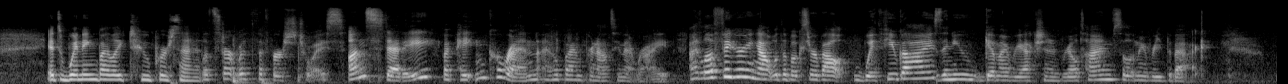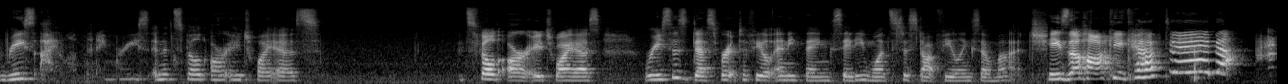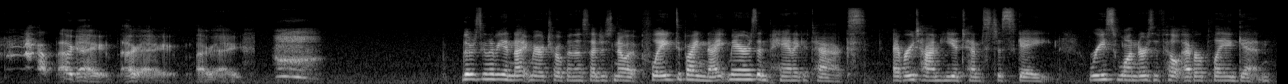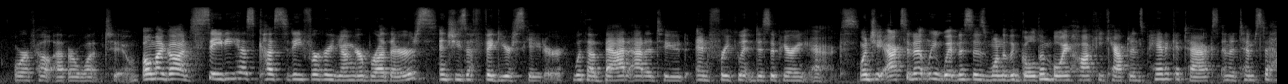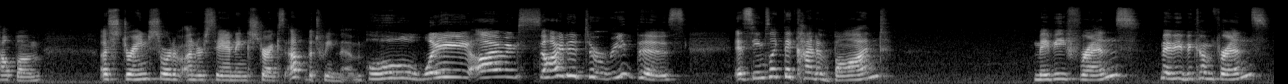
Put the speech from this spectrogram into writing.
It's winning by like 2%. Let's start with the first choice. Unsteady by Peyton Corinne. I hope I'm pronouncing that right. I love figuring out what the books are about with you guys. Then you get my reaction in real time. So let me read the back. Reese, I love the name Reese, and it's spelled R-H-Y-S. It's spelled R-H-Y-S. Rhys is desperate to feel anything. Sadie wants to stop feeling so much. He's a hockey captain! Ah! okay, okay, okay. There's gonna be a nightmare trope in this, I just know it. Plagued by nightmares and panic attacks every time he attempts to skate. Rhys wonders if he'll ever play again or if he'll ever want to. Oh my god, Sadie has custody for her younger brothers and she's a figure skater with a bad attitude and frequent disappearing acts. When she accidentally witnesses one of the Golden Boy hockey captain's panic attacks and attempts to help him, a strange sort of understanding strikes up between them. Oh wait, I'm excited to read this. It seems like they kind of bond. Maybe friends? Maybe become friends?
